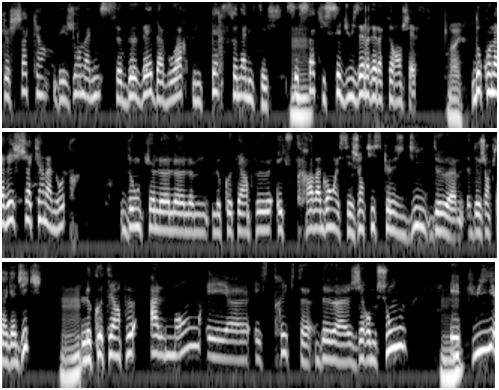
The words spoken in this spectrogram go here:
que chacun des journalistes se devait d'avoir une personnalité. C'est mhm. ça qui séduisait le rédacteur en chef. Ouais. Donc on avait chacun la nôtre. Donc le, le, le, côté un peu extravagant, et c'est gentil ce que je dis, de, euh, de Jean-Pierre Gadjic. Mhm. Le côté un peu allemand et, euh, et strict de euh, Jérôme Chon. Mhm. Et puis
